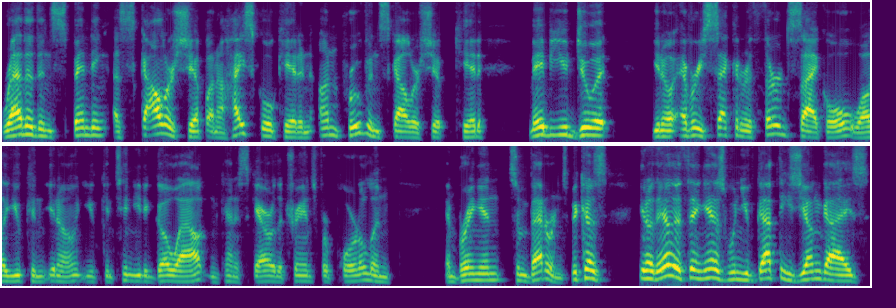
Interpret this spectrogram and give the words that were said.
rather than spending a scholarship on a high school kid, an unproven scholarship kid, maybe you do it, you know, every second or third cycle while you can, you know, you continue to go out and kind of scour the transfer portal and and bring in some veterans. Because you know the other thing is when you've got these young guys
